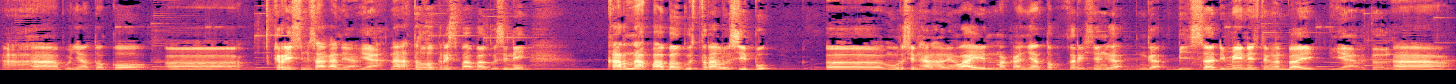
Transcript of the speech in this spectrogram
Ah. ah, punya toko eh, keris misalkan ya Ya. nah toko keris Pak Bagus ini karena Pak Bagus terlalu sibuk eh, ngurusin hal-hal yang lain makanya toko kerisnya nggak nggak bisa di manage dengan baik iya betul Nah,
